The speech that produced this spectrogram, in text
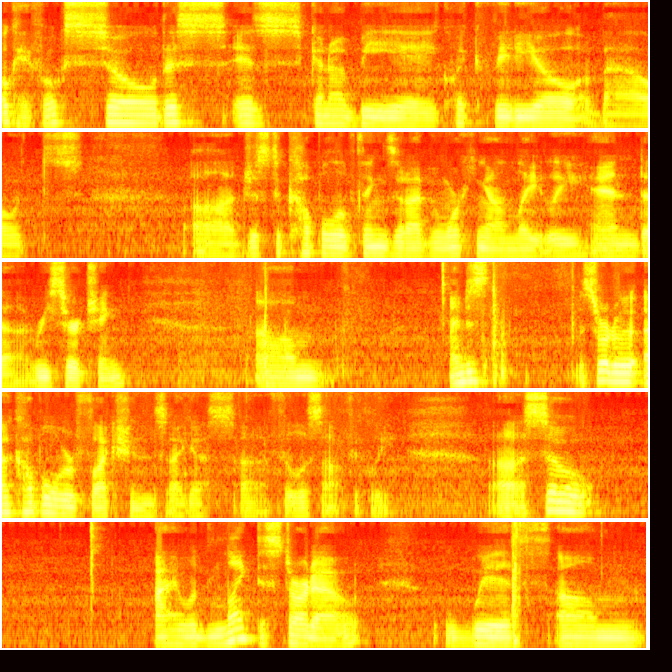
Okay folks, so this is gonna be a quick video about uh, just a couple of things that I've been working on lately and uh, researching. Um, and just sort of a couple of reflections, I guess, uh, philosophically. Uh, so, I would like to start out with um,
